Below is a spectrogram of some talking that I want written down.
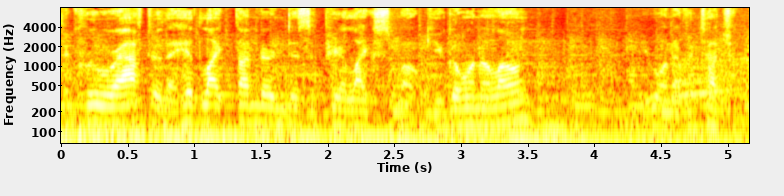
The crew were after, they hit like thunder and disappear like smoke. You going alone? You won't ever touch them.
